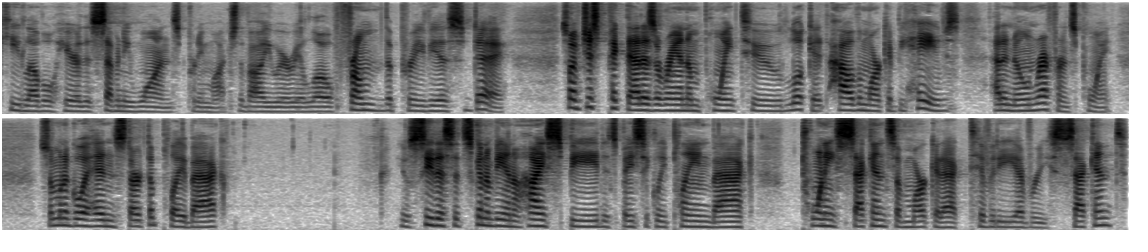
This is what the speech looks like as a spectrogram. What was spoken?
key level here, the 71s pretty much, the value area low from the previous day. So I've just picked that as a random point to look at how the market behaves at a known reference point. So I'm going to go ahead and start the playback. You'll see this, it's going to be in a high speed. It's basically playing back 20 seconds of market activity every second.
